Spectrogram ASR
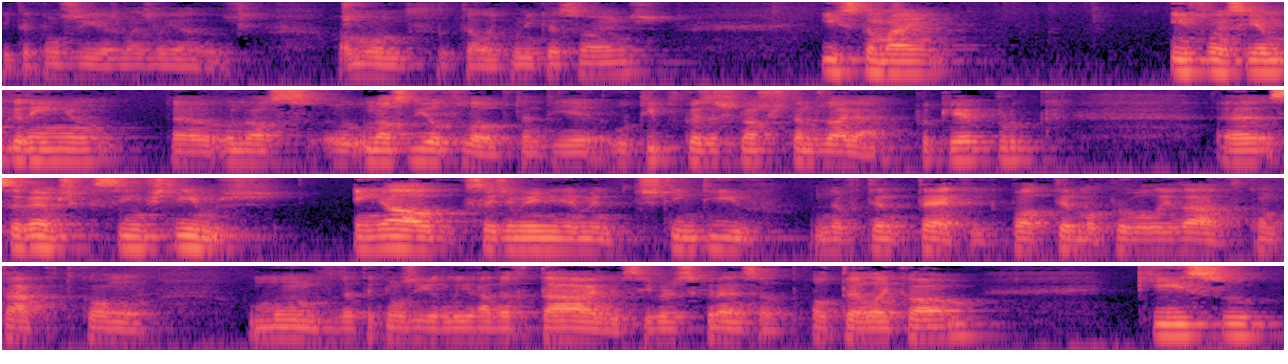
e tecnologias mais ligadas ao mundo de telecomunicações. Isso também influencia um bocadinho uh, o, nosso, o nosso deal flow, portanto, e o tipo de coisas que nós gostamos de olhar. Porquê? Porque uh, sabemos que se investimos em algo que seja minimamente distintivo na vertente técnica, que pode ter uma probabilidade de contacto com o mundo da tecnologia ligada a retalho, cibersegurança ou telecom, que isso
